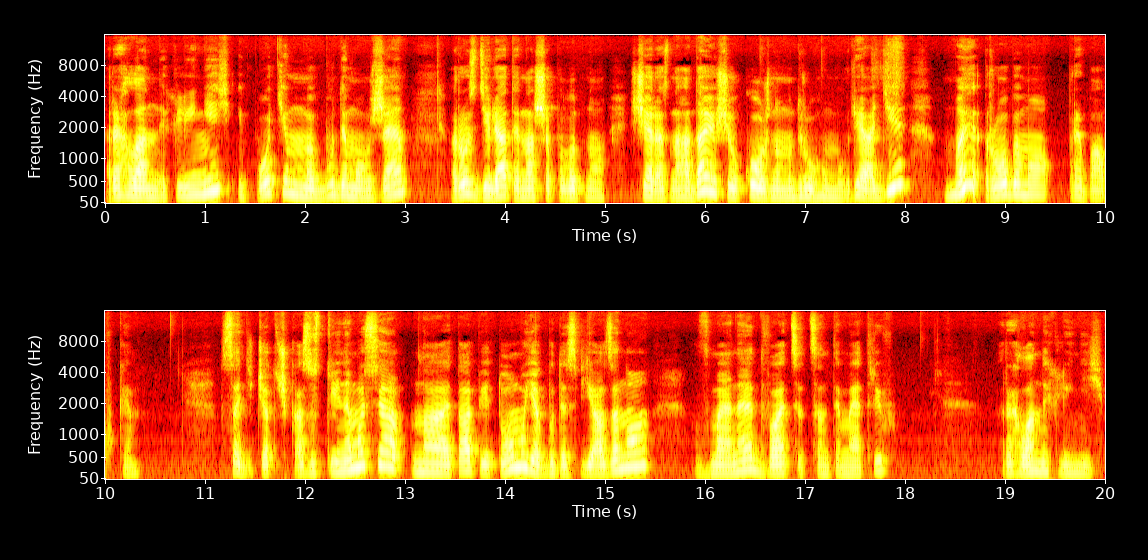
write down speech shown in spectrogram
регланних ліній, і потім ми будемо вже розділяти наше полотно. Ще раз нагадаю, що в кожному другому ряді ми робимо прибавки. Все, дівчаточка, зустрінемося на етапі тому, як буде зв'язано в мене 20 см регланних ліній.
